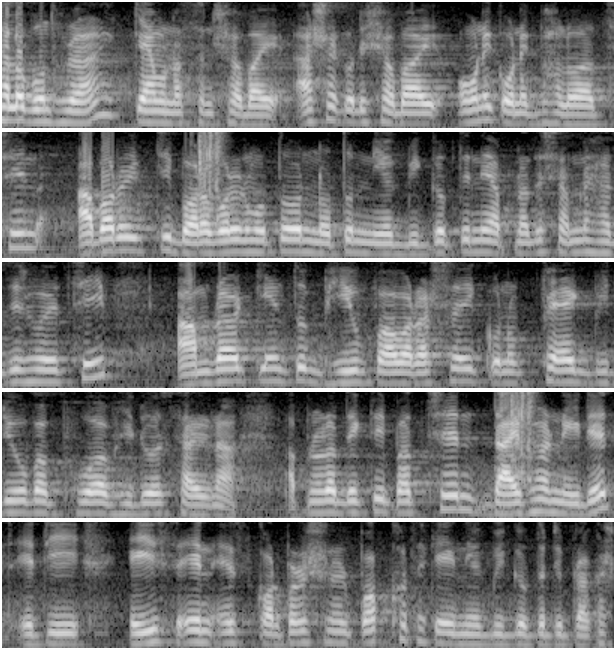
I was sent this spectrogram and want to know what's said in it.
হ্যালো বন্ধুরা, কেমন আছেন সবাই? আশা করি সবাই অনেক অনেক ভালো আছেন। আবারও একটি বরাবরের মতো নতুন নিয়োগ বিজ্ঞপ্তি নিয়ে আপনাদের সামনে হাজির হয়েছি। আমরা কিন্তু ভিউ পাওয়ার আশায় কোনো ফ্যাক ভিডিও বা ভুয়া ভিডিও ছাড়ি না। আপনারা দেখতেই পাচ্ছেন ড্রাইভার নিডেড এটি এইচ এন এস কর্পোরেশনের পক্ষ থেকে এই নিয়োগ বিজ্ঞপ্তিটি প্রকাশ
